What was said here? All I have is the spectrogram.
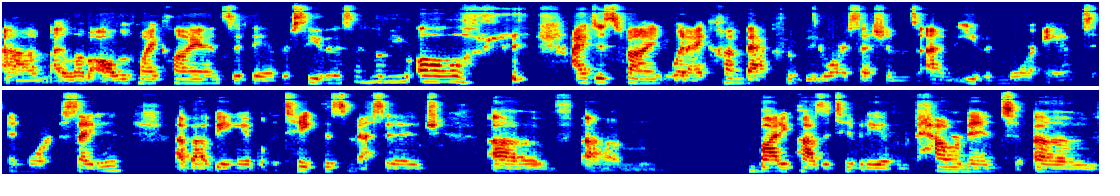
um, I love all of my clients. If they ever see this, I love you all. I just find when I come back from boudoir sessions, I'm even more amped and more excited about being able to take this message of um, body positivity, of empowerment, of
